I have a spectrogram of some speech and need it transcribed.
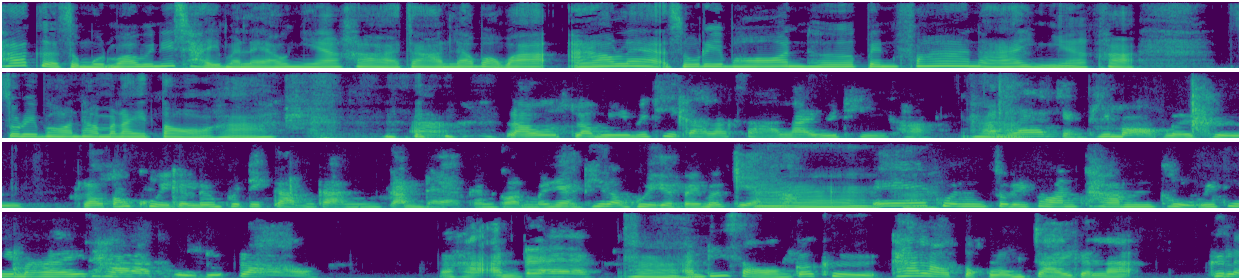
ถ้าเกิดสมมติว่าวินิจฉัยมาแล้วอย่างเงี้ยค่ะอาจารย์แล้วบอกว่าอ้าวแหละ สุริพรเธอเป็นฝ้านะอย่างเงี้ยค่ะ สุริพรทำอะไรต่อคะอะเราเรามีวิธีการรักษาหลายวิธีค่ะค่ะ อันแรกอย่างที่บอกเลยคือ เราต้องคุยกันเรื่องพฤติกรรมการกันแดดกันก่อนเหมือนอย่างที่เราคุยกันไปเมื่อกี้ค่ะอ่าเอ๊ะค่ะคุณสุริพรทำถูกวิธีไหมทาถูกหรือเปล่านะคะ อันแรกค่ะอันที่สองก็คือถ้าเราตกลงใจกันละ คือห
